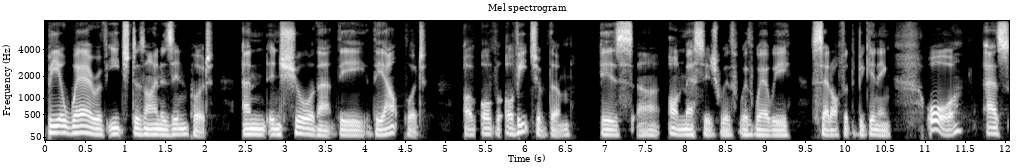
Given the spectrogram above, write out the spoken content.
be aware of each designer's input and ensure that the the output of, of, of each of them is uh, on message with, with where we set off at the beginning. Or, as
